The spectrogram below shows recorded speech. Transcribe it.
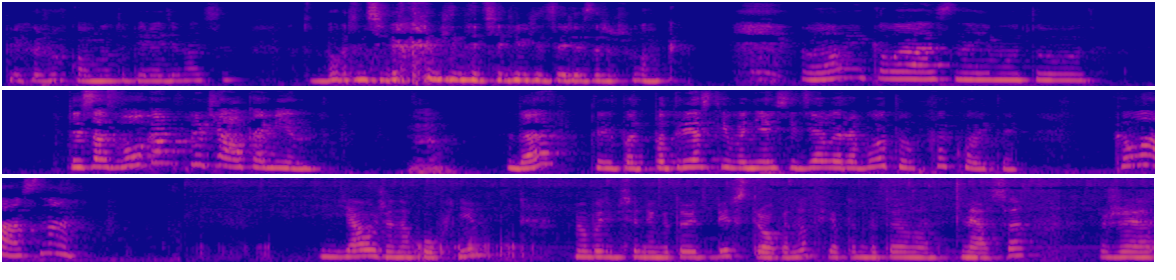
Прихожу в комнату переодеваться. А тут Богдан себе камин на телевизоре зажег. Ой, классно ему тут. Ты со звуком включал камин? Да. Да? Ты под потрескивание сидел и работал? Какой ты? Классно! Я уже на кухне. Мы будем сегодня готовить биф строганов. Я подготовила мясо. Уже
